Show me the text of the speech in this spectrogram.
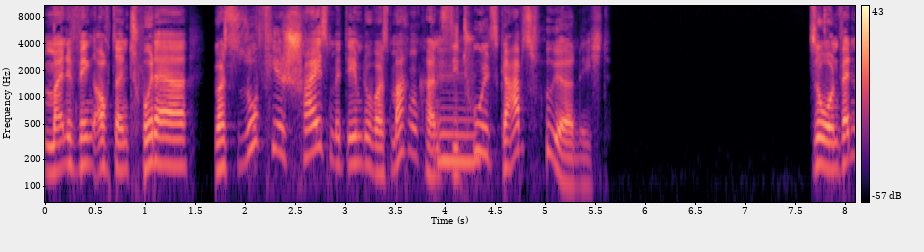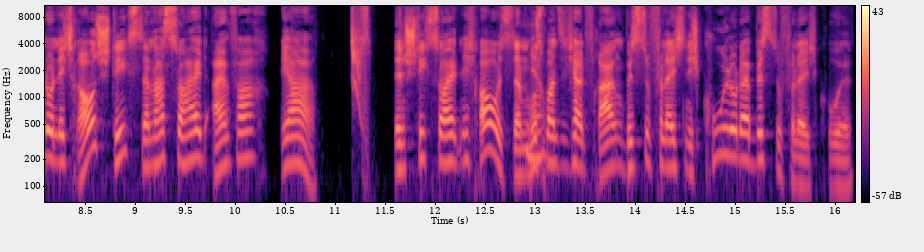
meinetwegen auch dein Twitter. Du hast so viel Scheiß, mit dem du was machen kannst. Die Tools gab's früher nicht. So, und wenn du nicht rausstichst, dann hast du halt einfach, ja, dann stichst du halt nicht raus. Dann muss Ja. man sich halt fragen, bist du vielleicht nicht cool oder bist du vielleicht cool?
